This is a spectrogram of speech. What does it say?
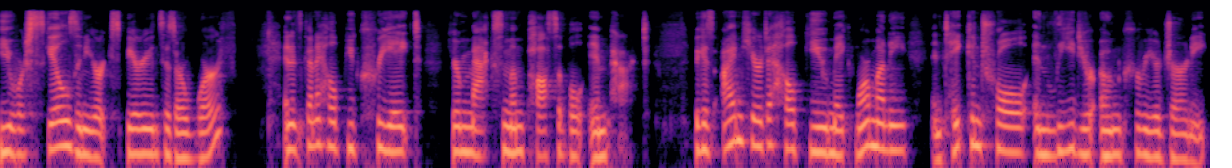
your skills and your experiences are worth. And it's going to help you create your maximum possible impact because I'm here to help you make more money and take control and lead your own career journey.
